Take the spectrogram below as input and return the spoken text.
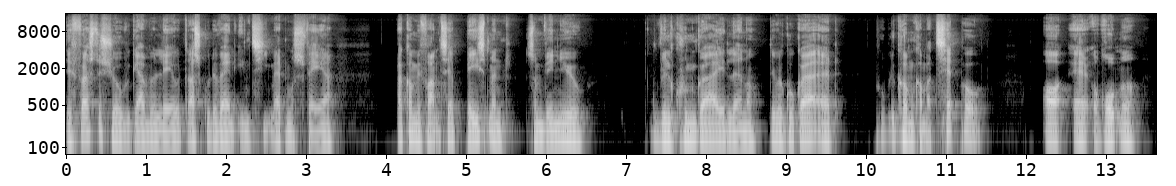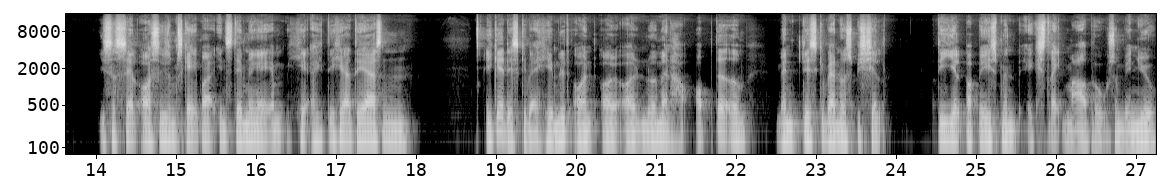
det første show, vi gerne ville lave, der skulle det være en intim atmosfære. Der kom vi frem til, at Basement som venue vil kunne gøre et eller andet. Det vil kunne gøre, at publikum kommer tæt på, og øh, at rummet i sig selv også ligesom skaber en stemning af, at her, det her, det er sådan, ikke at det skal være hemmeligt og, og, og noget, man har opdaget, men det skal være noget specielt. Det hjælper Basement ekstremt meget på som venue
